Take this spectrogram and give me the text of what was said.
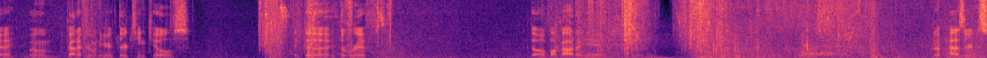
Okay, boom. Got everyone here. 13 kills. Hit the hit the rift. Get the fuck out of here. Put up hazards.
